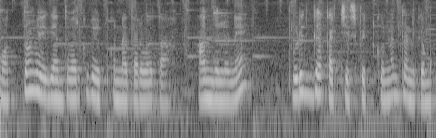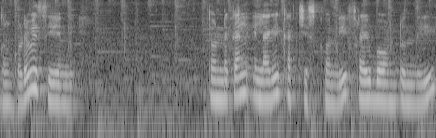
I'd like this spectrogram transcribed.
మొత్తం వేగేంత వరకు వేపుకున్న తర్వాత అందులోనే పొడిగ్గా కట్ చేసి పెట్టుకున్న దొండకాయ ముక్కలను కూడా వేసేయండి. దొండకాయలు ఇలాగే కట్ చేసుకోండి. ఫ్రై బాగుంటుంది.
